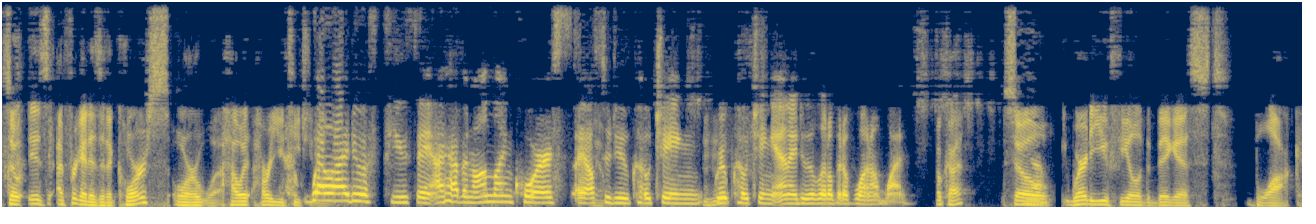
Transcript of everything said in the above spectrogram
so? Is I forget? Is it a course or how how are you teaching? Well, it? I do a few things. I have an online course. I also do coaching, Mhm. group coaching, and I do a little bit of one on one. okay. So where do you feel the biggest block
